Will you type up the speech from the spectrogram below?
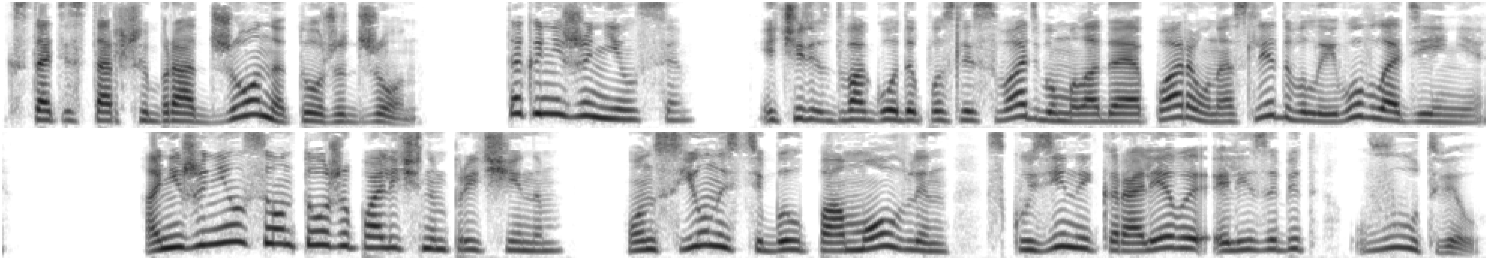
Кстати, старший брат Джона, тоже Джон, так и не женился, и через два года после свадьбы молодая пара унаследовала его владение. А не женился он тоже по личным причинам. Он с юности был помолвлен с кузиной королевы Элизабет Вудвилл.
